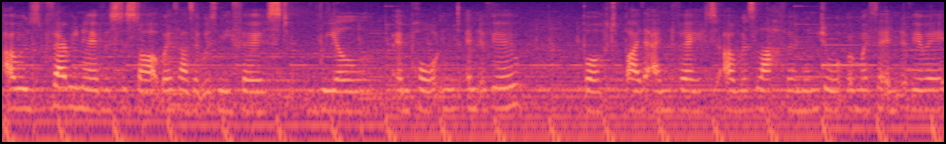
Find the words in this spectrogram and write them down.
I was very nervous to start with as it was my first real important interview but by the end of it I was laughing and joking with the interviewer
